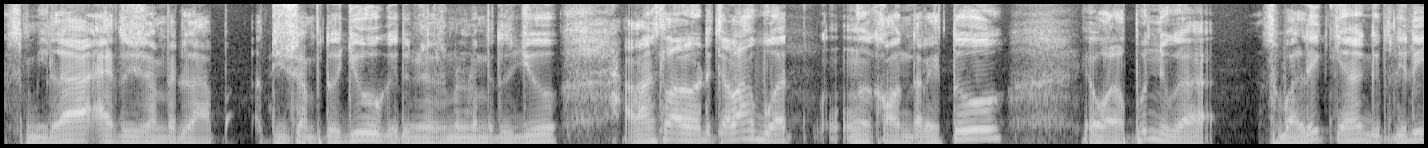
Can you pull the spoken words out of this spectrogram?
9 eh 7 sampai 8 7 sampai 7 gitu misalnya 9 sampai 7 akan selalu ada celah buat nge-counter itu ya walaupun juga sebaliknya gitu jadi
